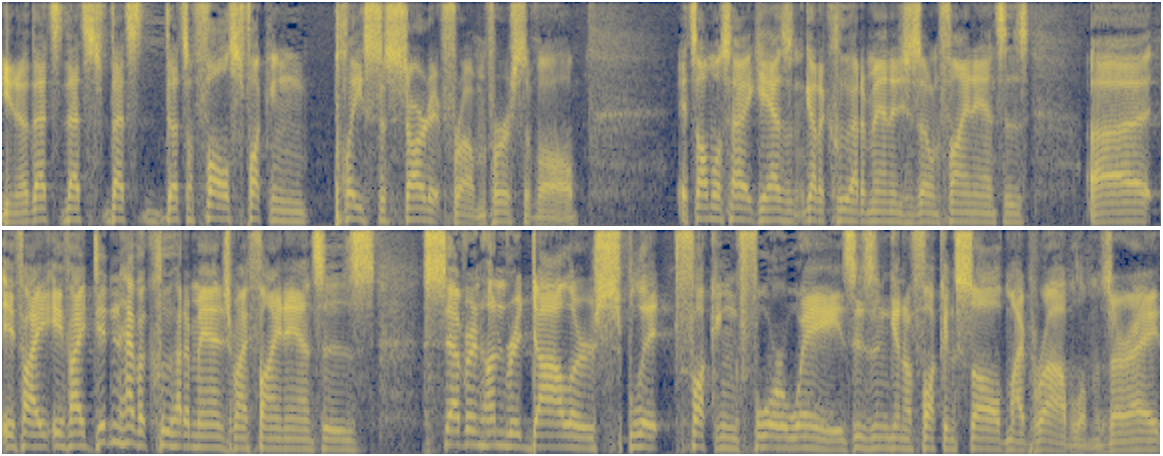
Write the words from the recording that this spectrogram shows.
you know, that's that's that's that's a false fucking place to start it from. First of all, it's almost like he hasn't got a clue how to manage his own finances. Uh, if I if I didn't have a clue how to manage my finances, seven hundred dollars split fucking four ways isn't gonna fucking solve my problems. All right,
